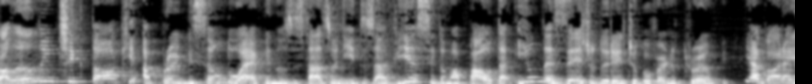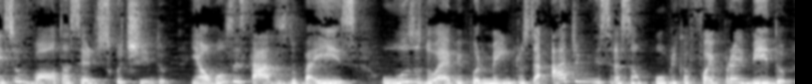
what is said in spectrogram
Falando em TikTok, a proibição do app nos Estados Unidos havia sido uma pauta e um desejo durante o governo Trump, e agora isso volta a ser discutido. Em alguns estados do país, o uso do app por membros da administração pública foi proibido,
